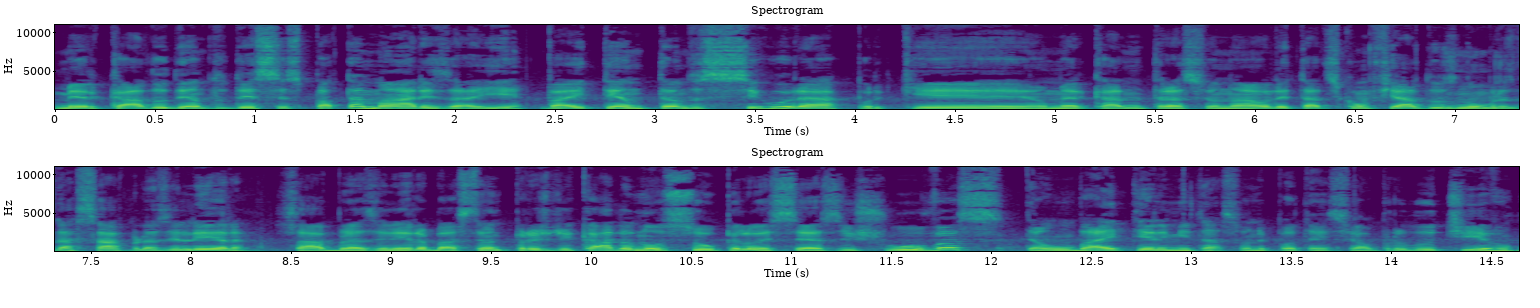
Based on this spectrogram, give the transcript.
mercado dentro desses patamares aí vai tentando se segurar, porque o mercado internacional ele está desconfiado dos números da safra brasileira. Safra brasileira bastante prejudicada no sul pelo excesso de chuvas, então vai ter limitação de potencial produtivo.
